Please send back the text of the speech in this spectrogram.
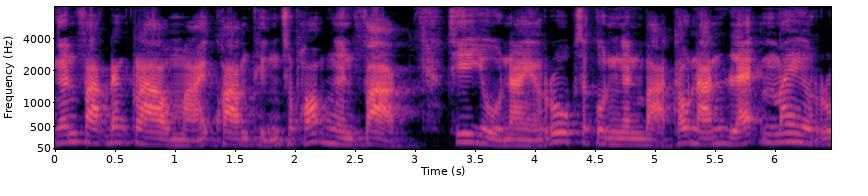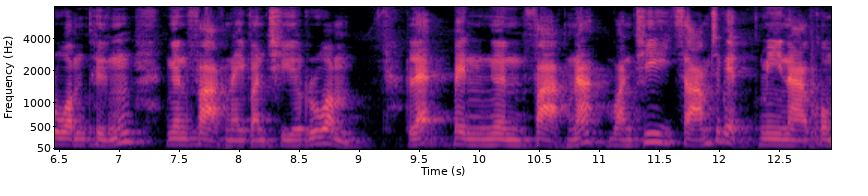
เงินฝากดังกล่าวหมายความถึงเฉพาะเงินฝากที่อยู่ในรูปสกุลเงินบาทเท่านั้น และไม่รวมถึงเงินฝากในบัญชีร่วม และเป็นเงินฝากณวันที่ 31 มีนาคม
